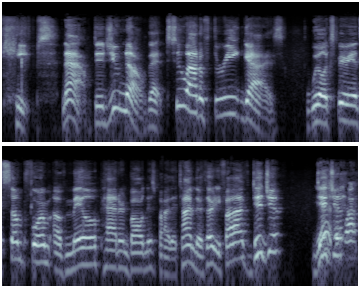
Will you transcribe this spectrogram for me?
Keeps. Now, did you know that two out of three guys will experience some form of male pattern baldness by the time they're 35? Did you? yeah, Did you? that's why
